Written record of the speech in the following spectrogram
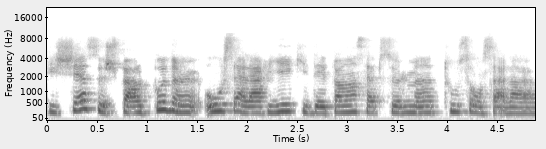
richesse, je parle pas d'un haut salarié qui dépense absolument tout son salaire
